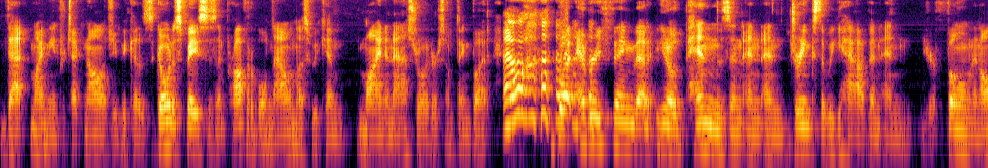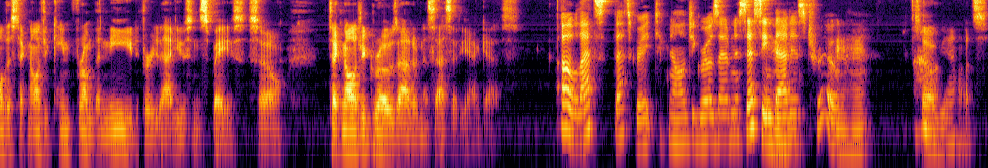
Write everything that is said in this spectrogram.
that might mean for technology. Because going to space isn't profitable now unless we can mine an asteroid or something. But oh but everything that you know, pens and and and drinks that we have, and and your phone and all this technology came from the need for that use in space. So technology grows out of necessity, I guess. Oh that's that's great technology grows out of necessity and that is true hmm So yeah, that's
